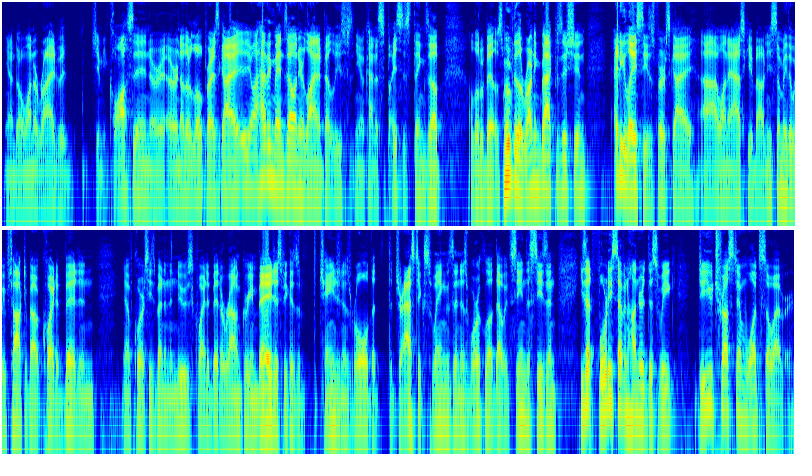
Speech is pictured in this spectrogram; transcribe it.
you know, do I want to ride with Jimmy Clausen or, or another low price guy. You know, having Manziel in your lineup at least you know kind of spices things up a little bit. Let's move to the running back position. Eddie Lacy is the first guy uh, I want to ask you about. And he's somebody that we've talked about quite a bit, and you know, of course, he's been in the news quite a bit around Green Bay just because of the change in his role, the, the drastic swings in his workload that we've seen this season. He's at 4,700 this week. Do you trust him whatsoever?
